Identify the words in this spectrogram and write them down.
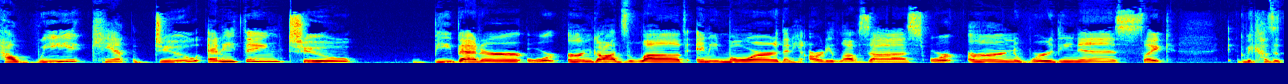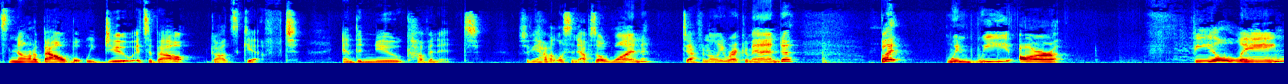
how we can't do anything to be better or earn God's love any more than He already loves us or earn worthiness. Like, because it's not about what we do, it's about God's gift and the new covenant. So, if you haven't listened to episode one, definitely recommend. But when we are feeling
